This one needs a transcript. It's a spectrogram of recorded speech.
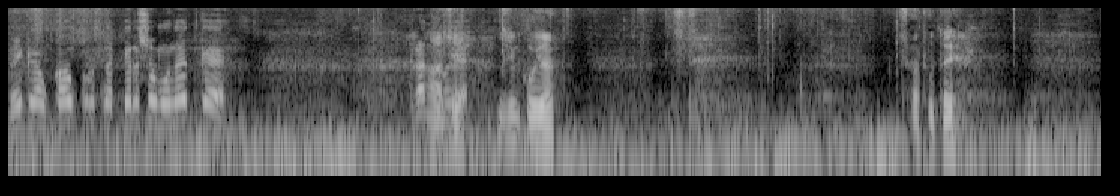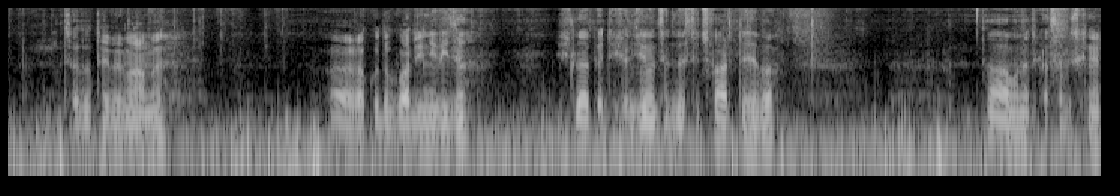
Wygrał konkurs na pierwszą monetkę. A, Gratuluję. dzie- dziękuję. Co tutaj? Co tutaj my mamy? O, roku dokładnie nie widzę. Ślepy, 1924 chyba. O, monetka sobie schnie.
